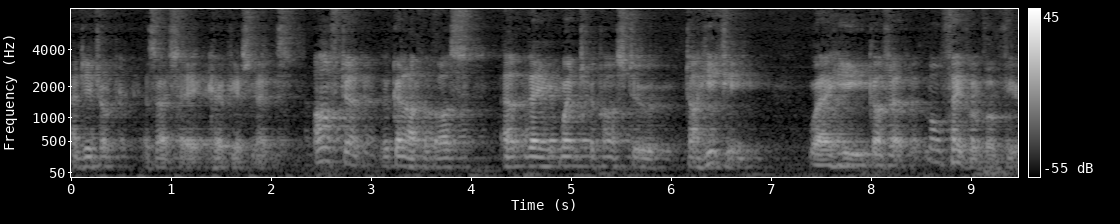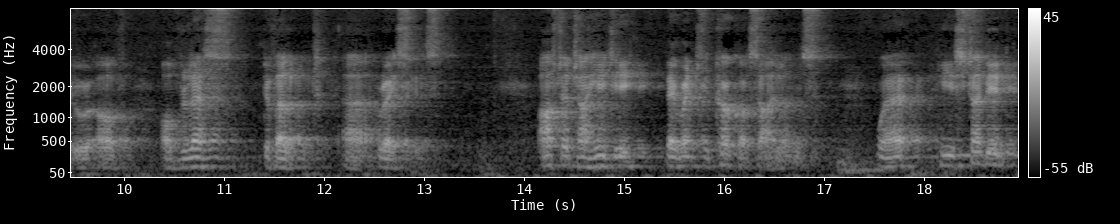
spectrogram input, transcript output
And he took, as I say, copious notes. After the Galapagos, uh, they went across to Tahiti, where he got a more favourable view of, of less developed uh, races. After Tahiti, they went to the Cocos Islands, where he studied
